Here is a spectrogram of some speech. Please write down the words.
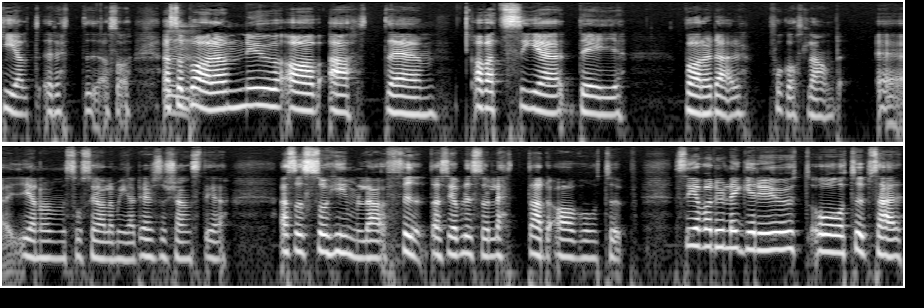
helt rätt i alltså. Alltså mm. bara nu av att eh, av att se dig vara där på Gotland eh, genom sociala medier så känns det alltså så himla fint. Alltså jag blir så lättad av att typ se vad du lägger ut och typ så här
